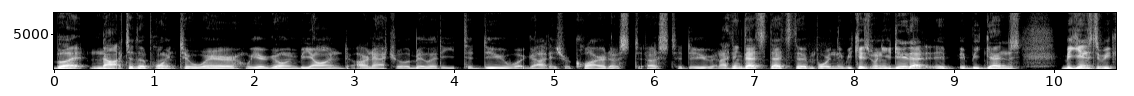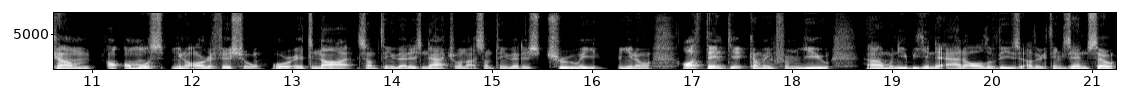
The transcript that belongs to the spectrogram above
but not to the point to where we are going beyond our natural ability to do what God has required us to, us to do. And I think that's that's the important thing because when you do that, it, it begins begins to become almost you know artificial, or it's not something that is natural, not something that is truly you know authentic coming from you. Um, when you begin to add all of these other things in, so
